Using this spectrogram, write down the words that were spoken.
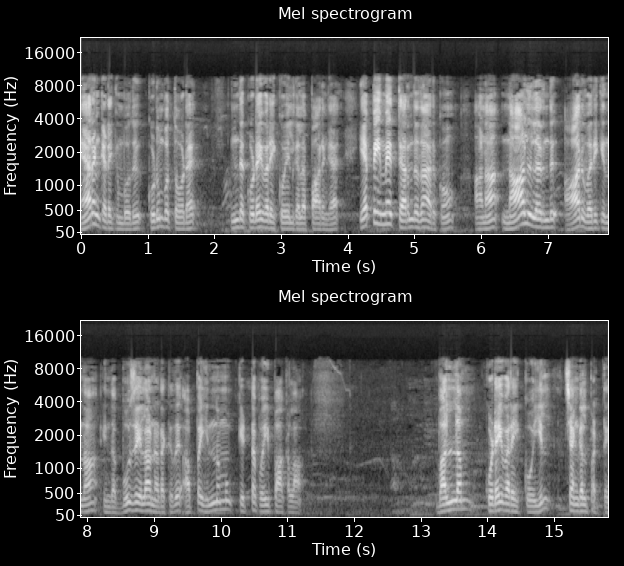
நேரம் கிடைக்கும்போது குடும்பத்தோட இந்த குடைவரை கோயில்களை பாருங்கள் எப்பயுமே திறந்து தான் இருக்கும். ஆனால் நாலுலேருந்து ஆறு வரைக்கும் தான் இந்த பூஜையெல்லாம் நடக்குது. அப்போ இன்னமும் கிட்ட போய் பார்க்கலாம். வல்லம் குடைவரை கோயில் செங்கல்பட்டு.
